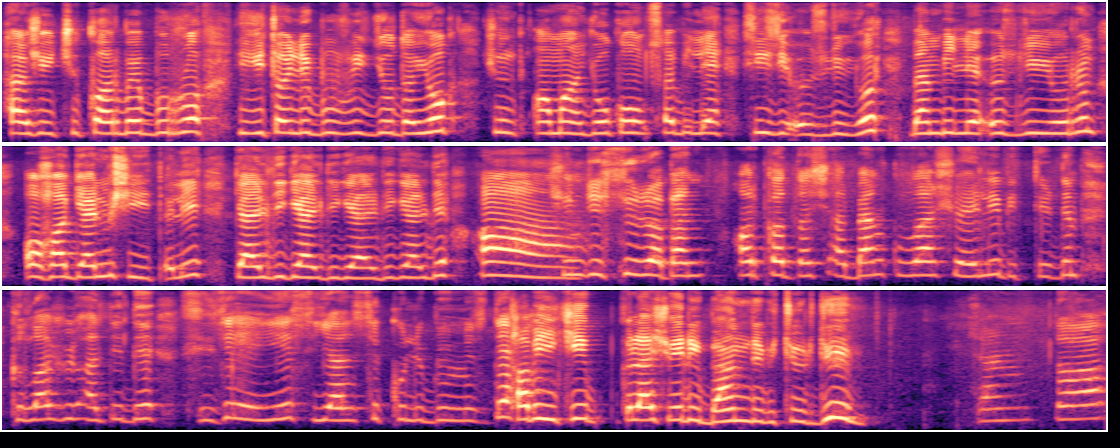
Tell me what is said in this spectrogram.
Her şey çıkar be bro. Yiğit Ali bu videoda yok. Çünkü ama yok olsa bile sizi özlüyor. Ben bile özlüyorum. Aha gelmiş Yiğit Ali. Geldi geldi geldi geldi. Aa. Şimdi sıra ben arkadaşlar ben Clash Royale'i bitirdim. Clash Royale'de de size hediye CNC kulübümüzde Tabii ki Clash Royale'i ben de bitirdim. sen daha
